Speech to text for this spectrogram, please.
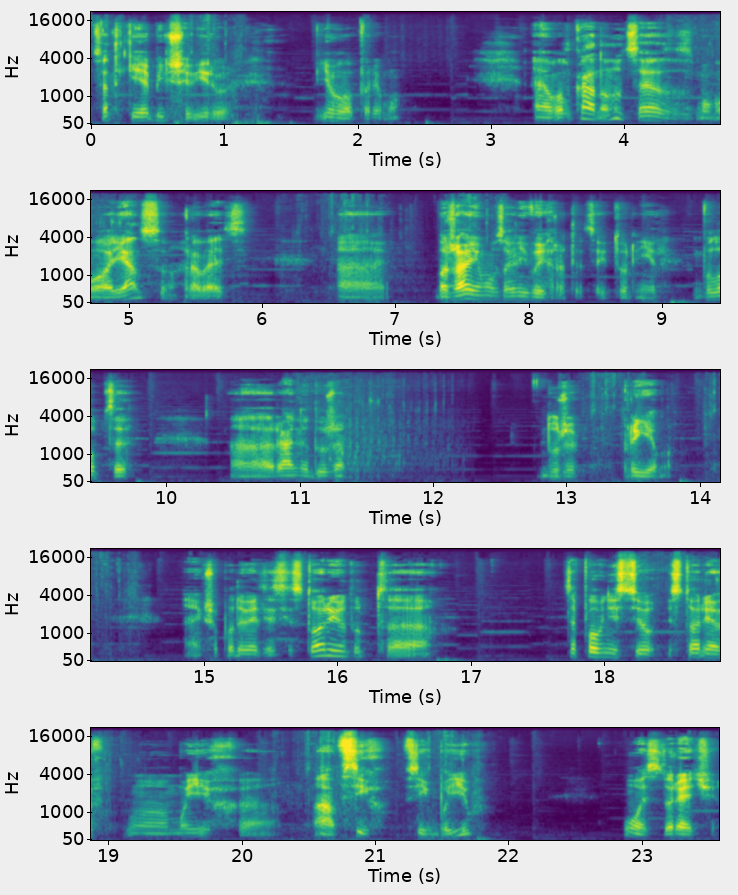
Все-таки я більше вірю в його перемогу. Волкано, ну це з мого альянсу гравець. Бажаю йому взагалі виграти цей турнір. Було б це реально дуже, дуже приємно. Якщо подивитись історію, тут е, це повністю історія е, моїх. е, а, всіх, всіх боїв. Ось, до речі.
